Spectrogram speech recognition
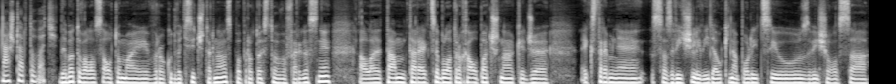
naštartovať. Debatovalo sa o tom aj v roku 2014 po protestoch vo Fergusne, ale tam tá reakcia bola trocha opačná, keďže extrémne sa zvýšili výdavky na políciu, zvýšilo sa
